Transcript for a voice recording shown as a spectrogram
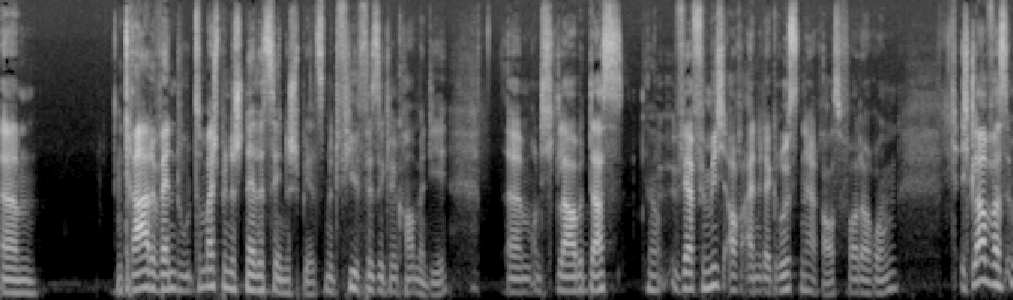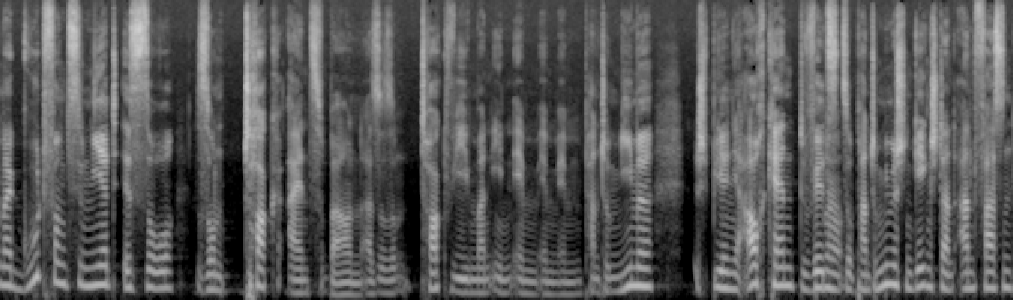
Ähm, Gerade wenn du zum Beispiel eine schnelle Szene spielst mit viel Physical Comedy. Ähm, und ich glaube, das Ja. wäre für mich auch eine der größten Herausforderungen. Ich glaube, was immer gut funktioniert, ist so, so ein Talk einzubauen. Also so ein Talk, wie man ihn im, im, im Pantomime-Spielen ja auch kennt. Du willst Ja. so pantomimischen Gegenstand anfassen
